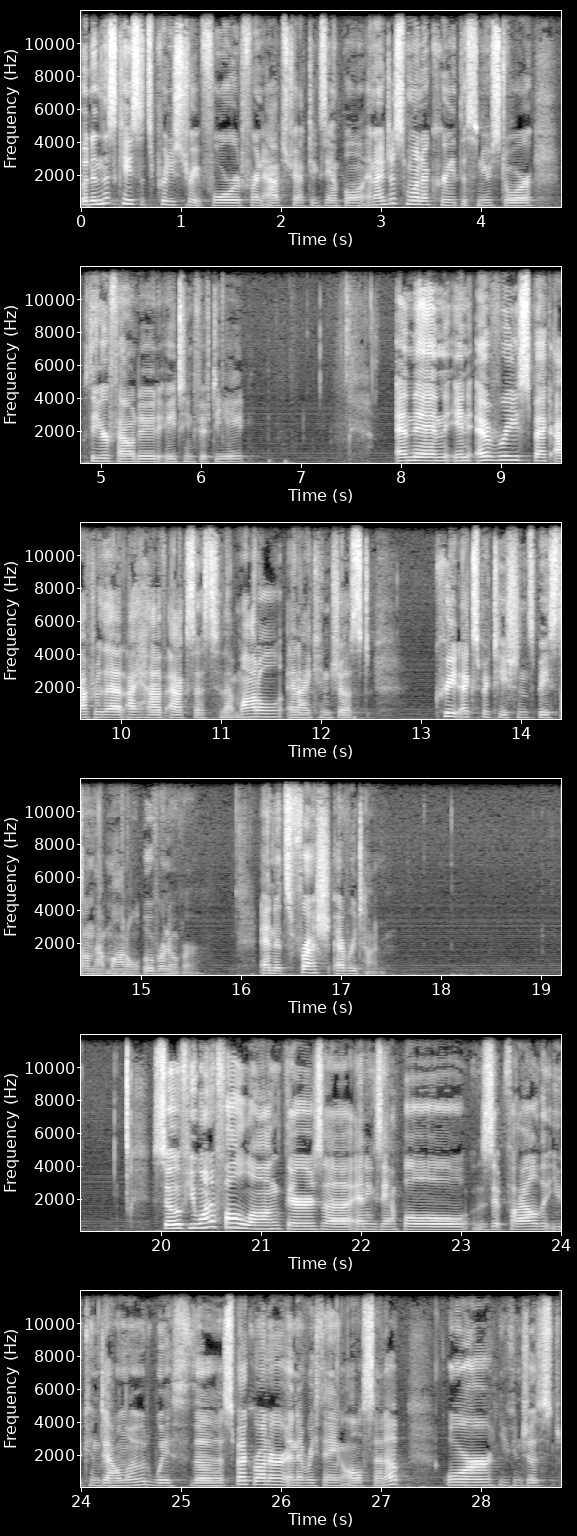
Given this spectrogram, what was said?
But in this case, it's pretty straightforward for an abstract example. And I just want to create this new store with the year founded, 1858. And then in every spec after that, I have access to that model and I can just create expectations based on that model over and over. And it's fresh every time. So if you want to follow along, there's uh, an example zip file that you can download with the spec runner and everything all set up, or you can just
